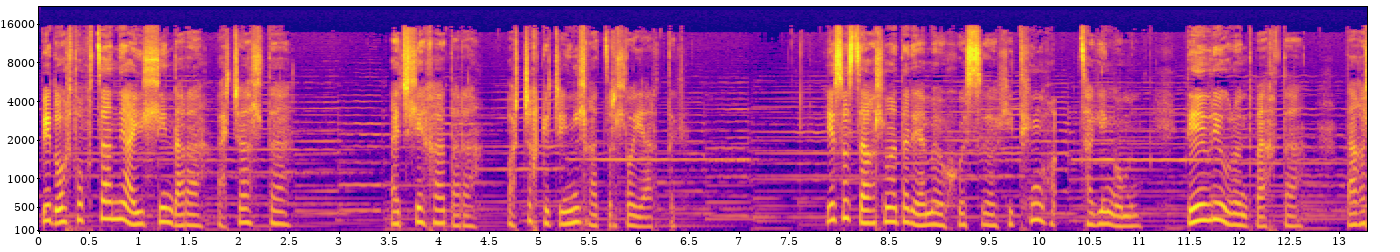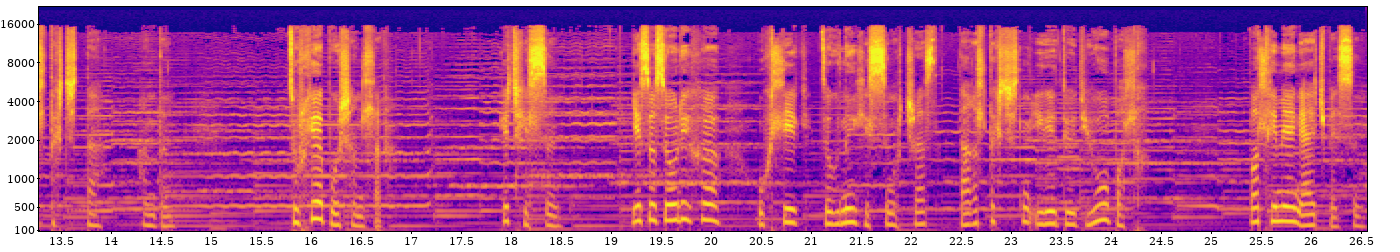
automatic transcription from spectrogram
Бид урт хугацааны аяллаа дараа ачаалтаа ажлынхаа дараа очих гэж энэ л газар руу яардаг. Есүс загалмаадаар ямиа өгөхөөс хэдхэн цагийн өмнө дээврийн өрөөнд байхдаа дагалдагчтай хандан зүрхээ бүү шаналга гэж хэлсэн. Есүс өөрийнхөө үхлийг зөвгнөн хэлсэн учраас дагалдагчт нь ирээдүйд юу болох бол хэмээн айж байсан.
